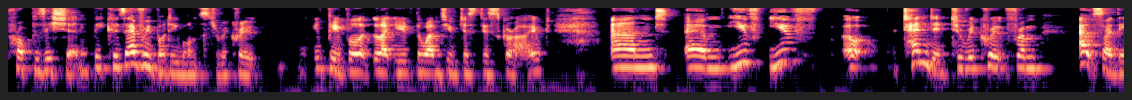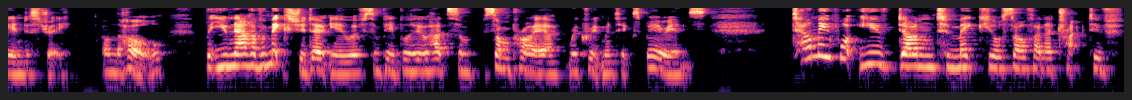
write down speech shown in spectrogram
proposition because everybody wants to recruit people like you, the ones you've just described, and um, you've you've uh, tended to recruit from outside the industry on the whole. But you now have a mixture, don't you, of some people who had some some prior recruitment experience. Tell me what you've done to make yourself an attractive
